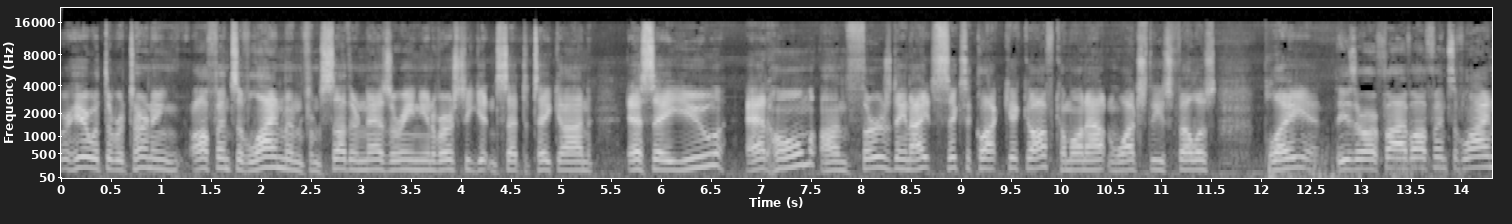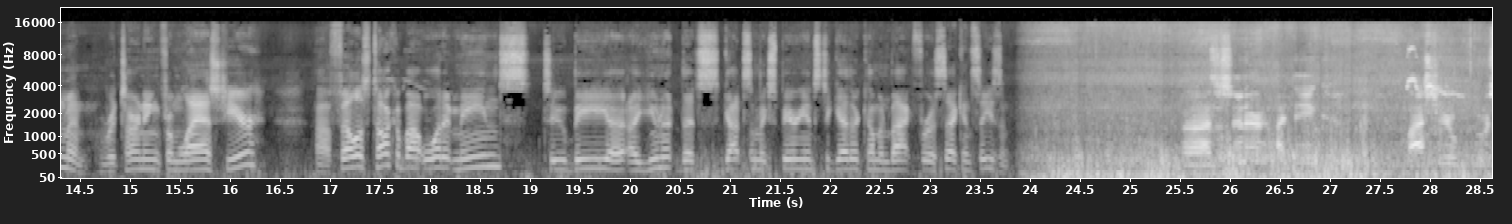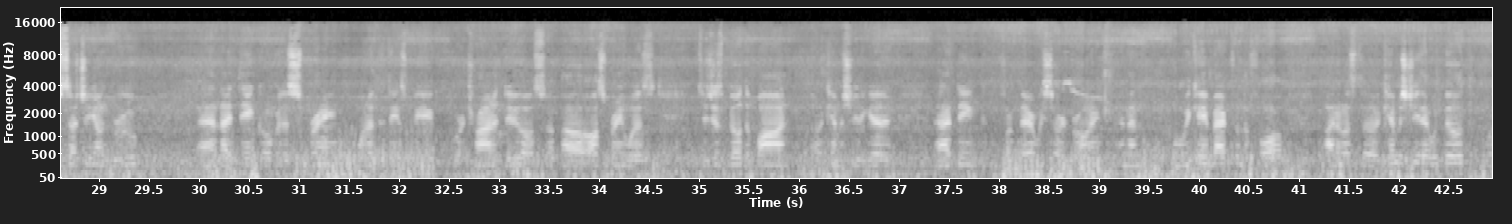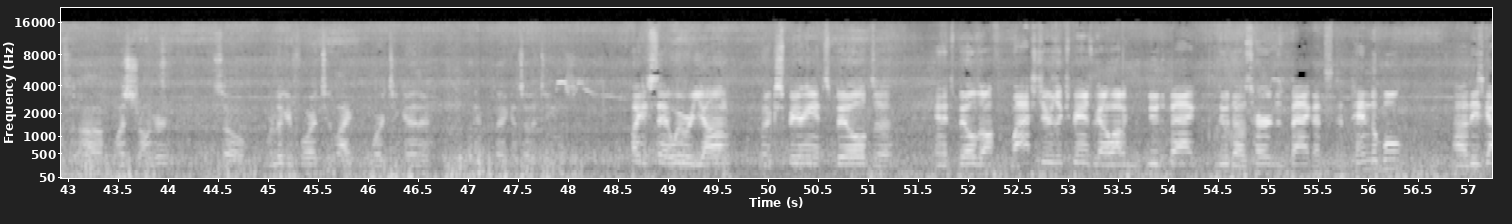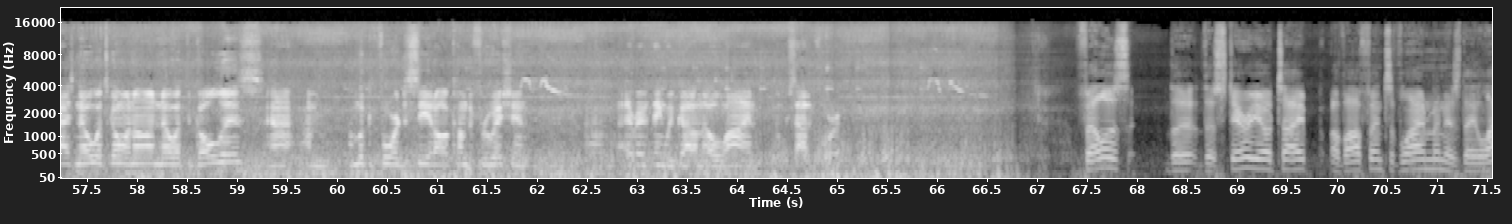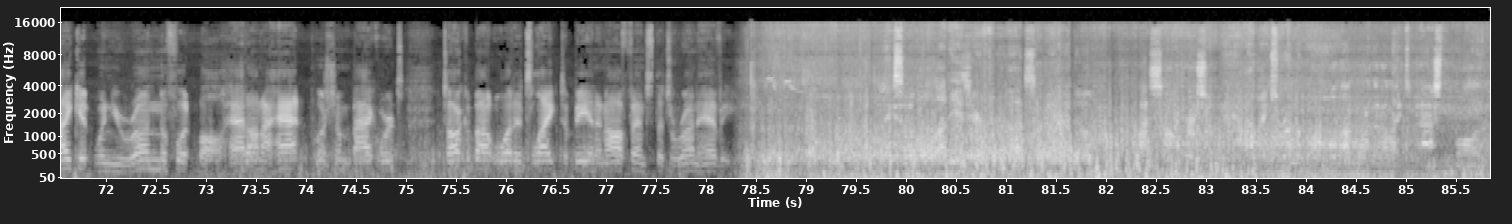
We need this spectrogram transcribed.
We're here with the returning offensive lineman from Southern Nazarene University getting set to take on SAU at home on Thursday night, 6 o'clock kickoff. Come on out and watch these fellows play. These are our five offensive linemen returning from last year. Uh, fellas, talk about what it means to be a, a unit that's got some experience together coming back for a second season. Uh, as a center, I think last year we were such a young group and I think over the spring, one of the things we were trying to do also uh, all spring was to just build the bond, uh, chemistry together. And I think from there we started growing. And then when we came back from the fall, I noticed the chemistry that we built was uh, much stronger. So we're looking forward to like work together and play against other teams. Like you said, we were young, but experience builds, uh, and it's built off last year's experience. We got a lot of dudes back, dude that was hurt is back. That's dependable. Uh, these guys know what's going on, know what the goal is. Uh, I'm, I'm looking forward to see it all come to fruition. Um, everything we've got on the O-line, I'm excited for it. Fellas, the, the stereotype of offensive linemen is they like it when you run the football. Hat on a hat, push them backwards. Talk about what it's like to be in an offense that's run heavy. Makes it a whole lot easier for us. I mean, I know myself personally, I like to run the ball a lot more than I like to pass the ball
